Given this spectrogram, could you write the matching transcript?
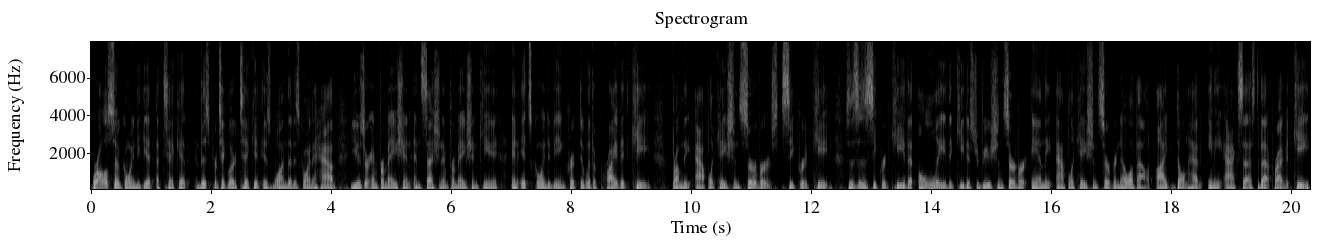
We're also going to get a ticket, and this particular ticket is one that is going to have user information and session information key, and it's going to be encrypted with a private key from the application server's secret key. So this is a secret key that only the key distribution server and the application server know about. I don't have any access to that private key.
